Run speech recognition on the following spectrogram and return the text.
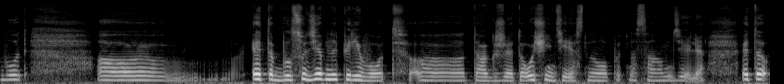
Вот. Э, это был судебный перевод э, также, это очень интересный опыт на самом деле. Это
